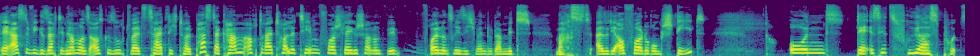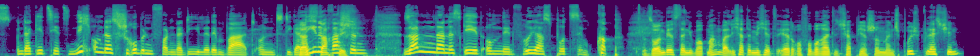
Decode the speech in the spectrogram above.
der erste, wie gesagt, den haben wir uns ausgesucht, weil es zeitlich toll passt. Da kamen auch drei tolle Themenvorschläge schon und wir freuen uns riesig, wenn du da mitmachst. Also die Aufforderung steht. Und der ist jetzt Frühjahrsputz. Und da geht's jetzt nicht um das Schrubben von der Diele, dem Bad und die Gardinen dachte ich. waschen, sondern es geht um den Frühjahrsputz im Kopf. Sollen wir es denn überhaupt machen? Weil ich hatte mich jetzt eher darauf vorbereitet. Ich habe hier schon mein Sprühfläschchen.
